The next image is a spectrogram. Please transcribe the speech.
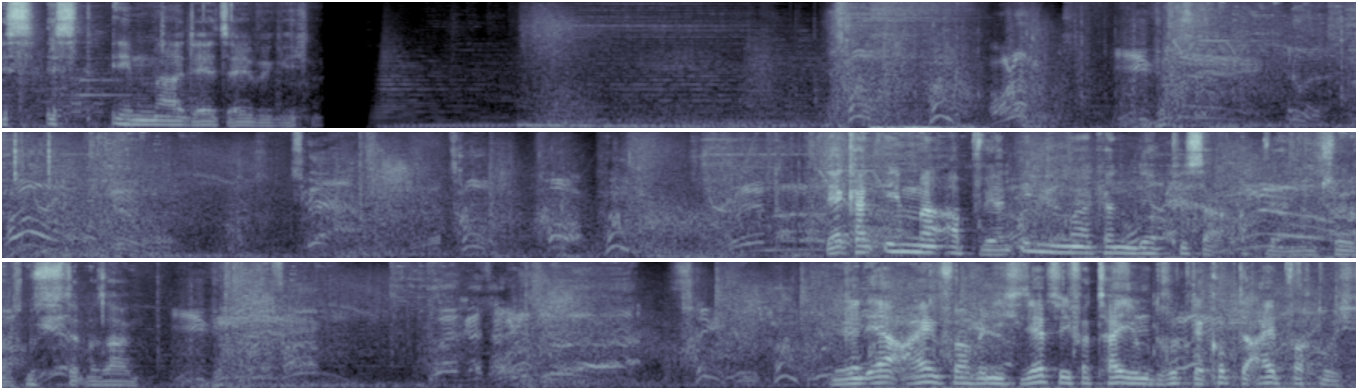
Es ist immer derselbe Gegner. Der kann immer abwehren. Immer kann der Pisser abwehren. Entschuldigung, das muss ich jetzt mal sagen. Während er einfach, wenn ich selbst die Verteidigung drücke, der kommt da einfach durch.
